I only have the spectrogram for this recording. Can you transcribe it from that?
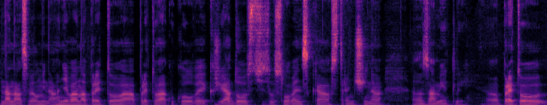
na nás veľmi nahnevaná preto a preto akúkoľvek žiadosť zo Slovenska z Trenčína zamietli. Preto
